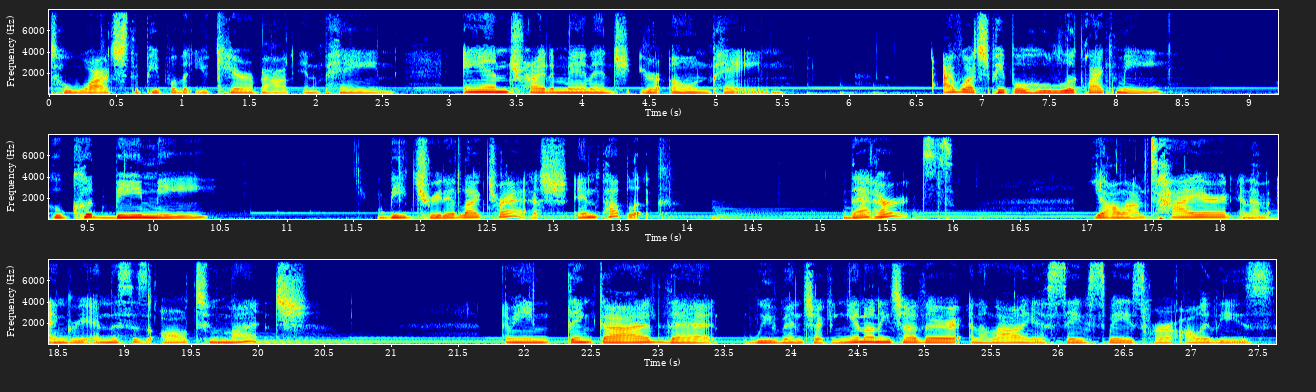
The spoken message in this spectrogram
to watch the people that you care about in pain and try to manage your own pain. I've watched people who look like me, who could be me, be treated like trash in public. That hurts. Y'all, I'm tired and I'm angry, and this is all too much. I mean, thank God that we've been checking in on each other and allowing a safe space for all of these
